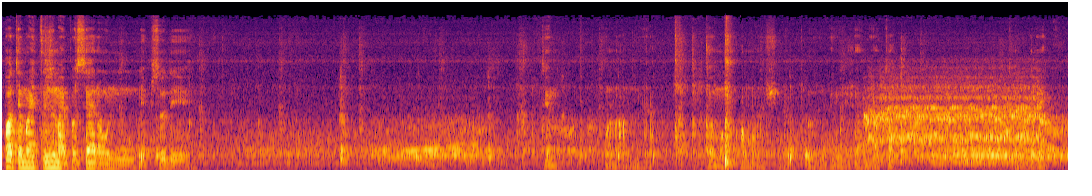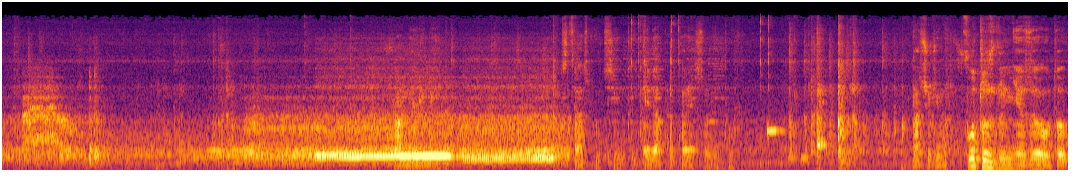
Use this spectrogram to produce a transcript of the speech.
Poate mai târziu, mai pe seară, un episod de puțin, că e dacă tare sunetul. Așa ceva. Futu-ți Dumnezeu tău.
